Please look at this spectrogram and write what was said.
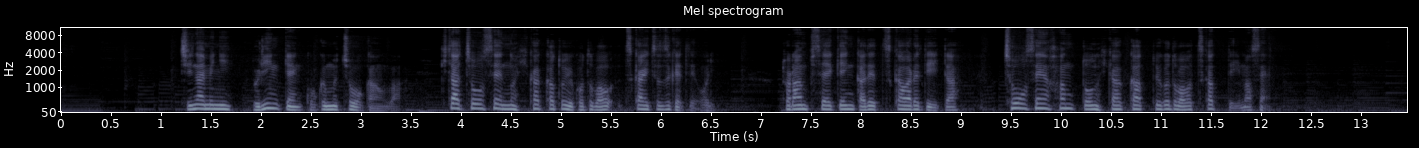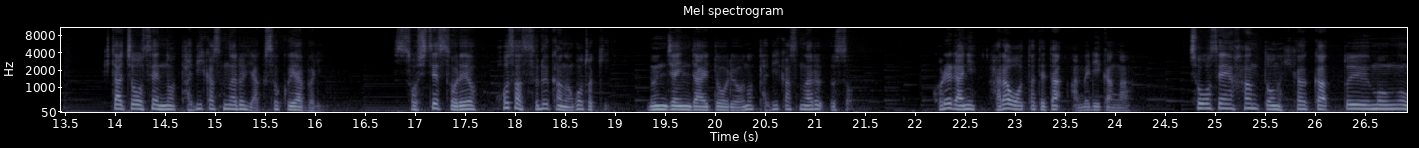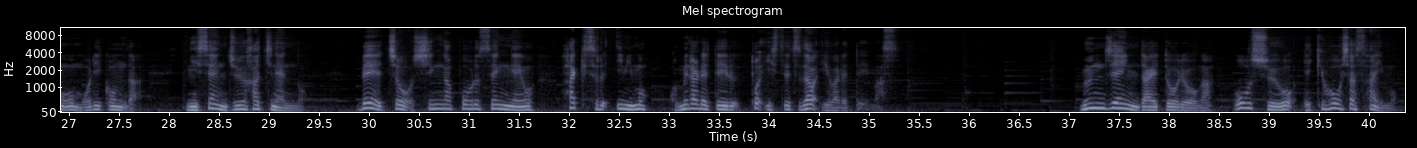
ちなみにブリンケン国務長官は北朝鮮の非核化という言葉を使い続けており、トランプ政権下で使われていた朝鮮半島の非核化という言葉は使っていません。北朝鮮の度重なる約束破り、そしてそれを補佐するかのごとき、ムンジェイン大統領の度重なる嘘。これらに腹を立てたアメリカが、朝鮮半島の非核化という文言を盛り込んだ2018年の米朝シンガポール宣言を破棄する意味も込められていると一説では言われています。ムンジェイン大統領が欧州を歴訪した際も、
